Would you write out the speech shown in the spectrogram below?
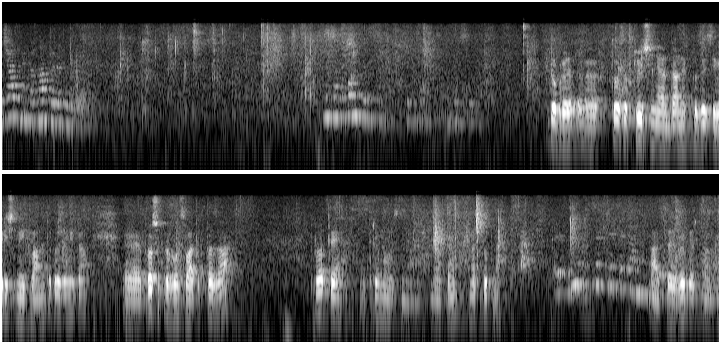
учасника на переговори. Добре, е, хто за включення даних позицій в річний план, так розумію, так? Прошу проголосувати. Хто за? Проти? Утрималось? Немає. Дякую. Наступне. Ну, це три питання. А, це вибір. Добре.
